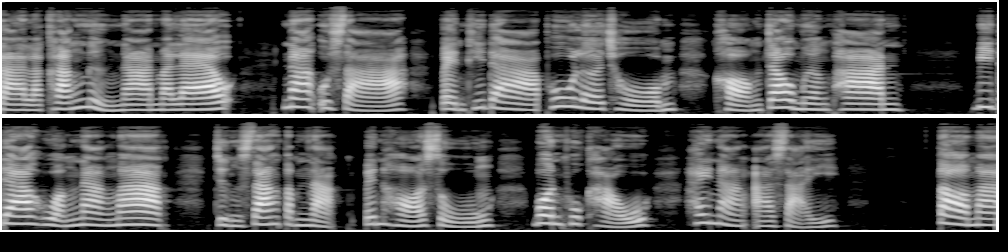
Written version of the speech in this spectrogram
กาละครั้งหนึ่งนานมาแล้ว นางอุสาเป็นธิดาผู้เลอโฉมของเจ้าเมืองพาน บิดาหวงนางมากจึงสร้างตำหนัก เป็นหอสูง บนภูเขาให้นางอาศัย ต่อมา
